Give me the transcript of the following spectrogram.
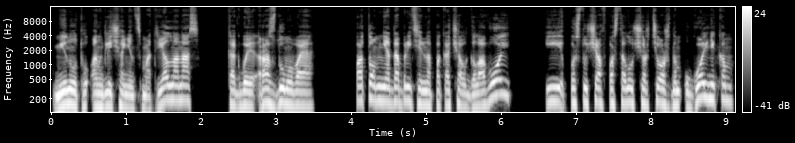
Минуту англичанин смотрел на нас, как бы раздумывая, потом неодобрительно покачал головой и, постучав по столу чертежным угольником,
